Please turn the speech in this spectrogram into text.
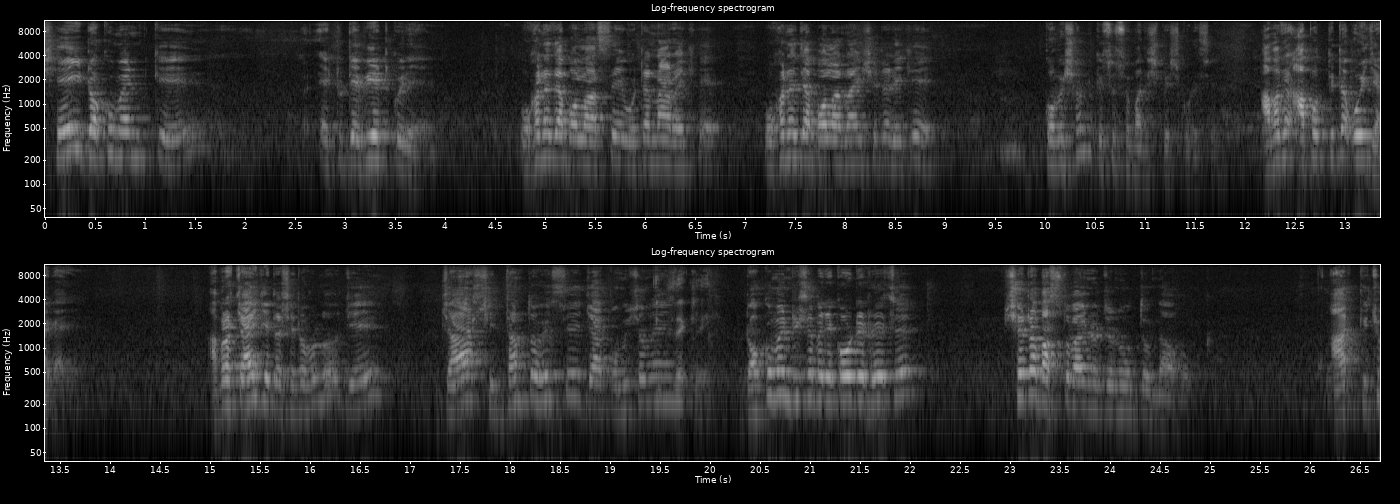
সেই ডকুমেন্টকে একটু ডেভিয়েট করে ওখানে যা বলা আছে ওটা না রেখে ওখানে যা বলা নাই সেটা রেখে কমিশন কিছু সুপারিশ পেশ করেছে। আমাদের আপত্তিটা ওই জায়গায়। আমরা চাই যেটা সেটা হলো যে যা সিদ্ধান্ত হয়েছে যা কমিশনে এক্স্যাক্টলি ডকুমেন্ট হিসেবে রেকর্ডেড হয়েছে সেটা বাস্তবায়নের জন্য উদ্যোগ নেওয়া হোক। আর কিছু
